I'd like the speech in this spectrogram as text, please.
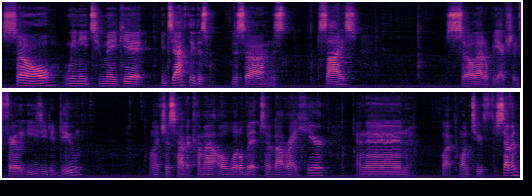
So, we need to make it exactly this, this, uh, this size. So, that'll be actually fairly easy to do. Let's just have it come out a little bit to about right here. And then, what, one, two, seven,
